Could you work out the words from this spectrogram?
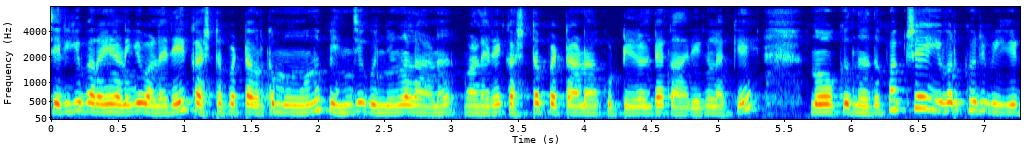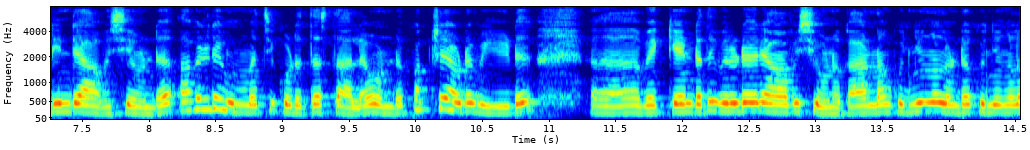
ശരിക്ക് പറയുകയാണെങ്കിൽ വളരെ കഷ്ടപ്പെട്ടവർക്ക് മൂന്ന് പിഞ്ച് കുഞ്ഞുങ്ങളാണ് വളരെ കഷ്ടപ്പെട്ടാണ് ആ കുട്ടികളുടെ കാര്യങ്ങളൊക്കെ നോക്കുന്നത്. പക്ഷേ ഇവർക്കൊരു വീടിന്റെ ആവശ്യമുണ്ട് അവരുടെ ഉമ്മച്ചി കൊടുത്ത സ്ഥലമുണ്ട് പക്ഷേ അവിടെ വീട് വെക്കേണ്ടത് ഇവരുടെ ഒരു ആവശ്യമാണ്. കാരണം കുഞ്ഞുങ്ങളുണ്ട് കുഞ്ഞുങ്ങൾ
